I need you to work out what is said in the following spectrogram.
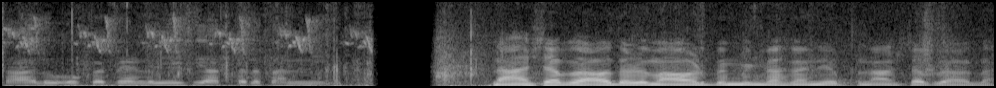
చాలు ఒకటి రెండు వేసి అక్కడ తన్ని. నాన్ స్టాప్ తాగుతాడు మా వాడు తొమ్మిది గ్లాస్ అని చెప్పి నాన్ స్టాప్ తాగుతా.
